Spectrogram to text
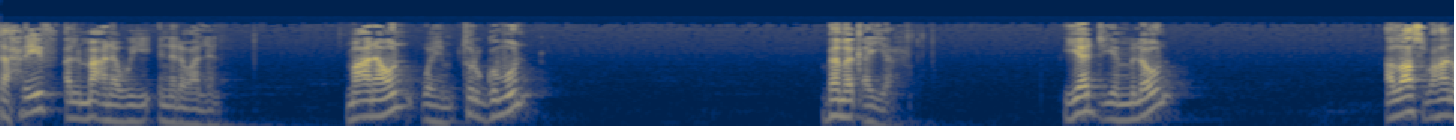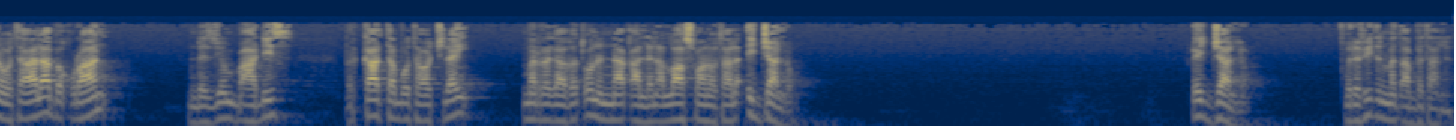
ተሕሪፍ አልማዕነዊ እንለዋለን። ማዕናውን ወይም ትርጉሙን በመቀየር የድ የሚለውን አላህ ስብሓነ ወተዓላ በቁርአን እንደዚሁም በሐዲስ በርካታ ቦታዎች ላይ መረጋገጡን እናውቃለን። አላህ ስብሓነ ወተዓላ እጅ አለው እጅ አለው። ወደፊት እንመጣበታለን።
